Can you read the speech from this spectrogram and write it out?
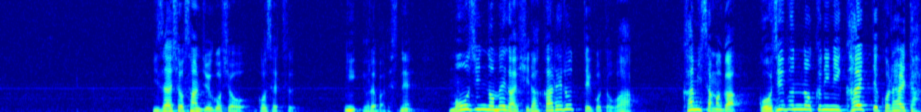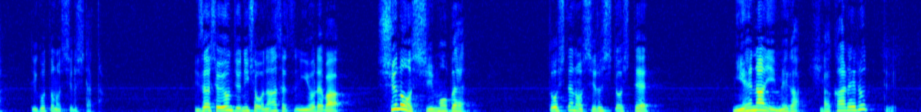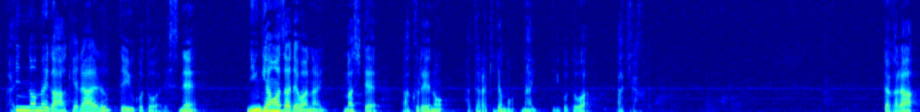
イザヤ書35章5節によればですね盲人の目が開かれるっていうことは神様がご自分の国に帰ってこられたということの印だった。イザヤ書42章7節によれば主のしもべとしての印として見えない目が開かれるって他人の目が開けられるっていうことはですね人間業ではない。まして悪霊の働きでもないっていうことは明らかだ。から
